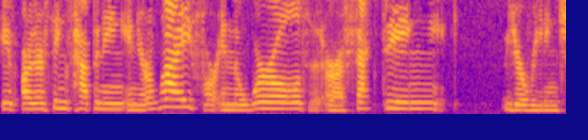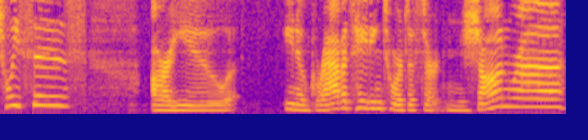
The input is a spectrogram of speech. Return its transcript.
If, are there things happening in your life or in the world that are affecting your reading choices? Are you, you know, gravitating towards a certain genre?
